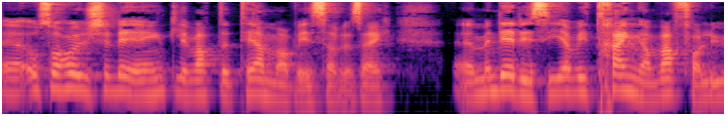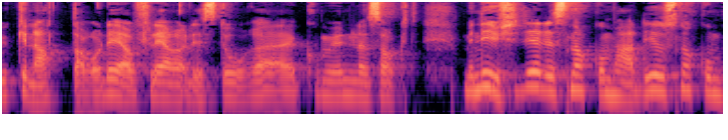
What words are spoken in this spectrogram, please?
Eh, og så har jo ikke det egentlig vært et tema, viser det seg. Eh, men det de sier, vi trenger i hvert fall uken etter, og det har flere av de store kommunene sagt. Men det er jo ikke det det er snakk om her, det er jo snakk om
